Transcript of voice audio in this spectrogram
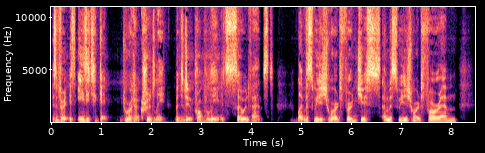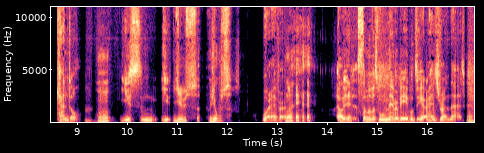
is very, it's easy to get to work out crudely, but to do it properly, it's so advanced. Like the Swedish word for juice and the Swedish word for um, candle, mm-hmm. use and use, use, whatever. okay. Some of us will never be able to get our heads around that. Yeah.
